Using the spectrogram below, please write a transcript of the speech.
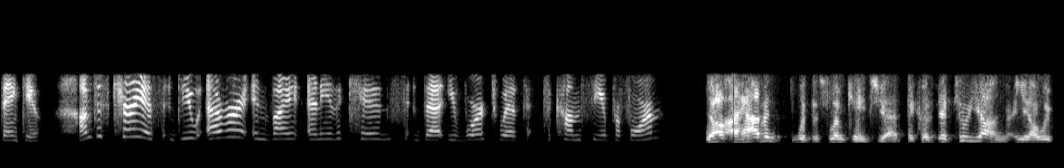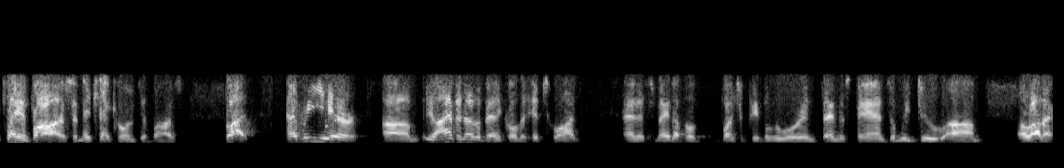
Thank you. I'm just curious, do you ever invite any of the kids that you've worked with to come see you perform? Well, I haven't with the Slim Kings yet because they're too young. You know, we play in bars and they can't go into bars. But every year, um, you know, I have another band called the Hit Squad, and it's made up of a bunch of people who are in famous bands, and we do um, a lot of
